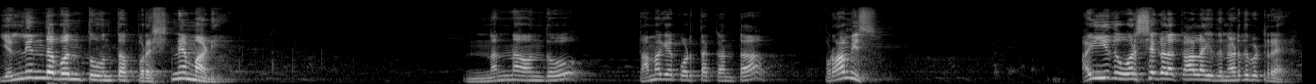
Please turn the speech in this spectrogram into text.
ಎಲ್ಲಿಂದ ಬಂತು ಅಂತ ಪ್ರಶ್ನೆ ಮಾಡಿ. ನನ್ನ ಒಂದು ತಮಗೆ ಕೊಡ್ತಕ್ಕಂಥ ಪ್ರಾಮಿಸ್. ಐದು ವರ್ಷಗಳ ಕಾಲ ಇದು ನಡೆದುಬಿಟ್ರೆ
